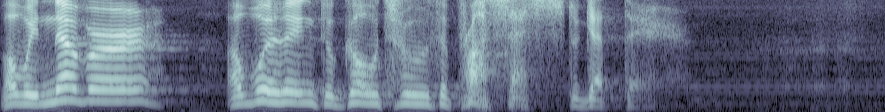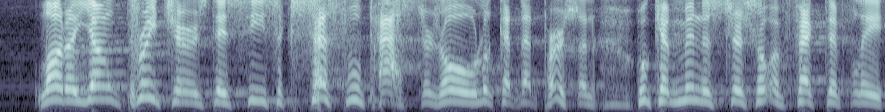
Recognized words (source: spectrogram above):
But we never are willing to go through the process to get there. A lot of young preachers, they see successful pastors. Oh, look at that person who can minister so effectively,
